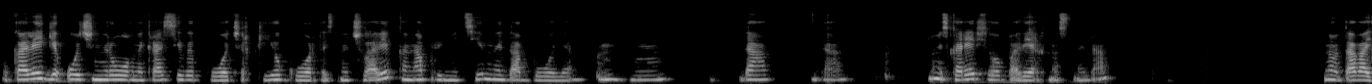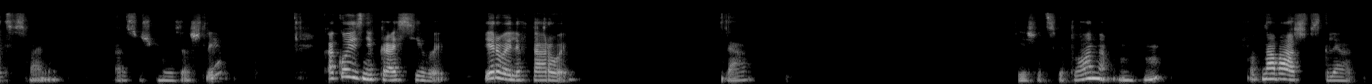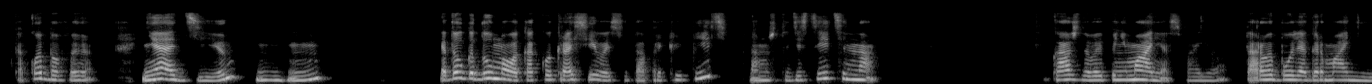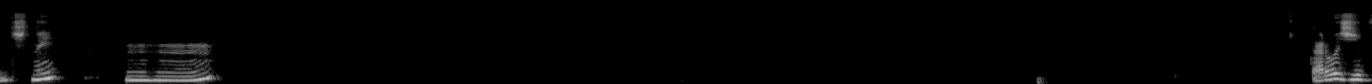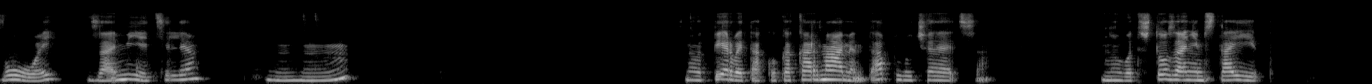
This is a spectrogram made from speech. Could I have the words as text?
У коллеги очень ровный, красивый почерк, ее гордость, но человек, она примитивный до боли. Угу. Да, да. Ну и, скорее всего, поверхностный, да. Ну, давайте с вами раз уж мы зашли. Какой из них красивый? Первый или второй? Да. Пишет Светлана. Угу. Вот на ваш взгляд, какой бы вы не один. Угу. Я долго думала, какой красивый сюда прикрепить, потому что действительно у каждого и понимание свое. Второй более гармоничный. Угу. Второй живой. Заметили. Угу. Ну, вот первый такой, как орнамент, да, получается. Ну вот, что за ним стоит?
